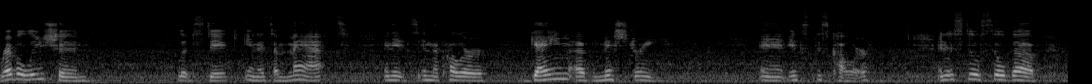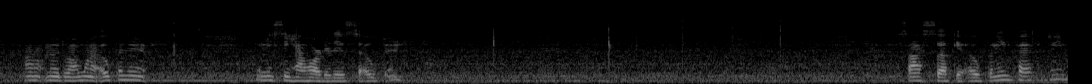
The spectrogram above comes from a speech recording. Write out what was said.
Revolution lipstick and it's a matte and it's in the color Game of Mystery and it's this color and it's still sealed up. I don't know, do I want to open it? Let me see how hard it is to open. So I suck at opening packaging.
